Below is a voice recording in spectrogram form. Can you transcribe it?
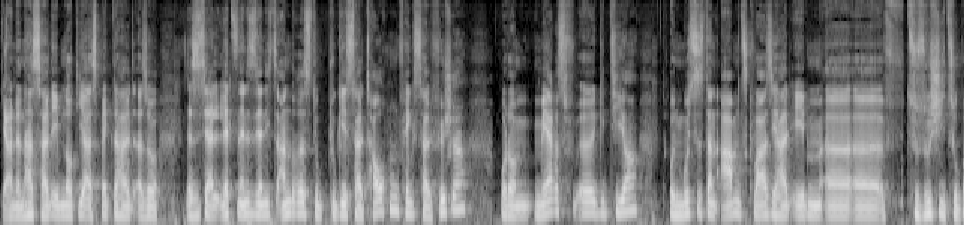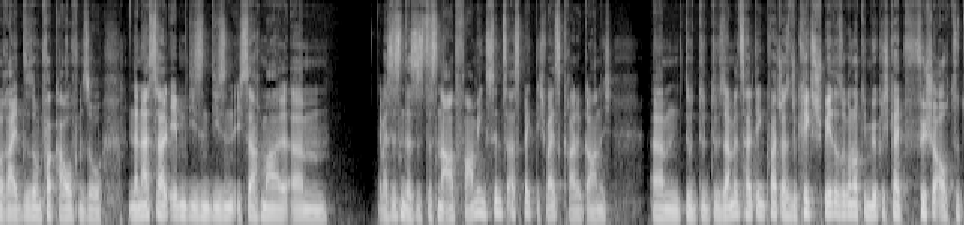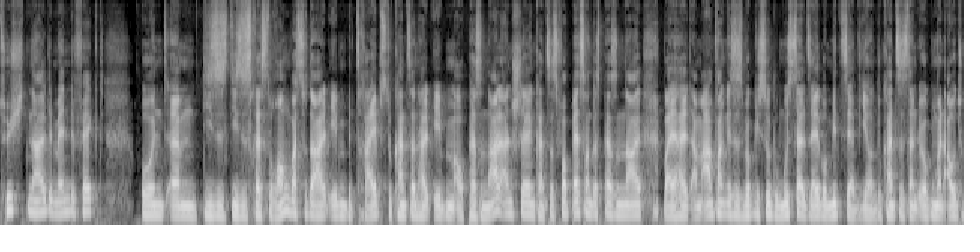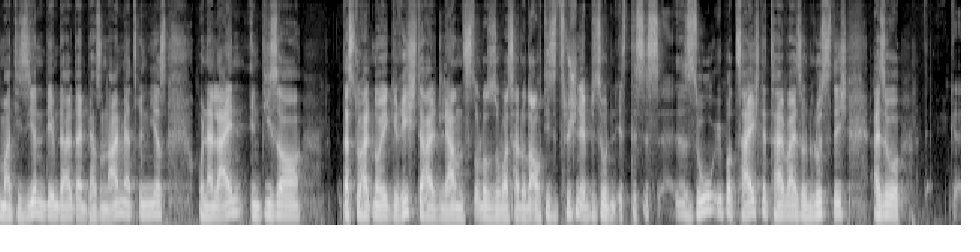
Ja, und dann hast du halt eben noch die Aspekte halt, also das ist ja letzten Endes ja nichts anderes. Du, du gehst halt tauchen, fängst halt Fische oder Meeresgetier und musst es dann abends quasi halt eben äh, äh, zu Sushi zubereiten, so und verkaufen so. Und dann hast du halt eben diesen, diesen, ich sag mal, ähm, ja, was ist denn das? Ist das eine Art Farming-Sims-Aspekt? Ich weiß gerade gar nicht. Ähm, du, du, du sammelst halt den Quatsch. Also du kriegst später sogar noch die Möglichkeit, Fische auch zu züchten, halt im Endeffekt. Und ähm, dieses, dieses Restaurant, was du da halt eben betreibst, du kannst dann halt eben auch Personal anstellen, kannst das verbessern, das Personal, weil halt am Anfang ist es wirklich so, du musst halt selber mitservieren. Du kannst es dann irgendwann automatisieren, indem du halt dein Personal mehr trainierst. Und allein in dieser, dass du halt neue Gerichte halt lernst oder sowas halt, oder auch diese Zwischenepisoden, ist, das ist so überzeichnet teilweise und lustig. Also,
